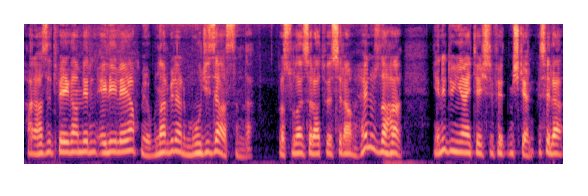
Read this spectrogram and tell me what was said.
hani Hazreti Peygamber'in eliyle yapmıyor. Bunlar birer mucize aslında. Resulullah Aleyhisselatü Vesselam henüz daha yeni dünyayı teşrif etmişken mesela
